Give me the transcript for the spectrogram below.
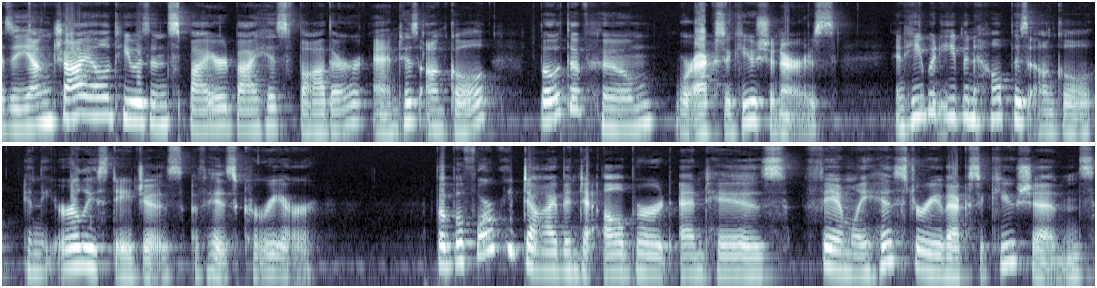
As a young child, he was inspired by his father and his uncle, both of whom were executioners, and he would even help his uncle in the early stages of his career. But before we dive into Albert and his family history of executions,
